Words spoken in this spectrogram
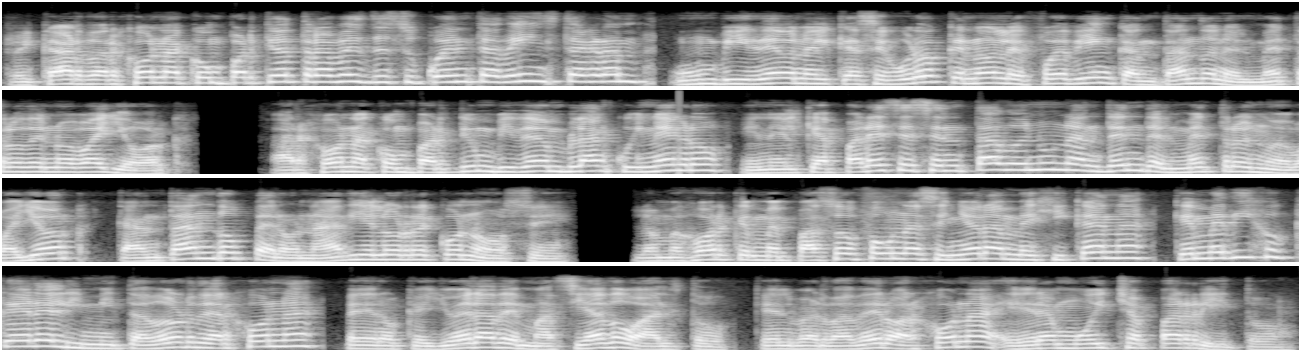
Ricardo Arjona compartió a través de su cuenta de Instagram un video en el que aseguró que no le fue bien cantando en el metro de Nueva York. Arjona compartió un video en blanco y negro en el que aparece sentado en un andén del metro de Nueva York cantando pero nadie lo reconoce. Lo mejor que me pasó fue una señora mexicana que me dijo que era el imitador de Arjona, pero que yo era demasiado alto, que el verdadero Arjona era muy chaparrito.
